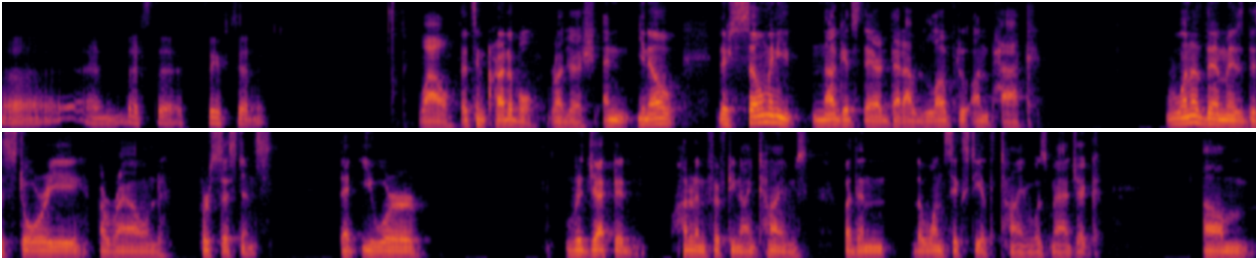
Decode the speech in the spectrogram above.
uh, and that's the brief journey. Wow, that's incredible, Rajesh. And you know, there's so many nuggets there that I would love to unpack. One of them is the story around persistence that you were rejected 159 times, but then the 160th time was magic. Um,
